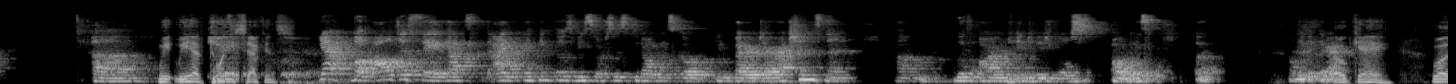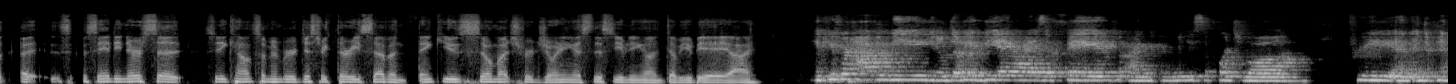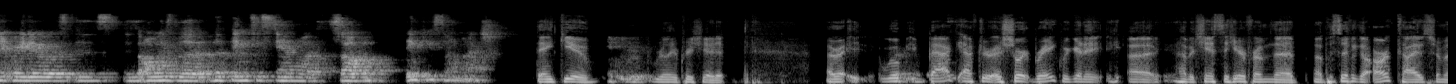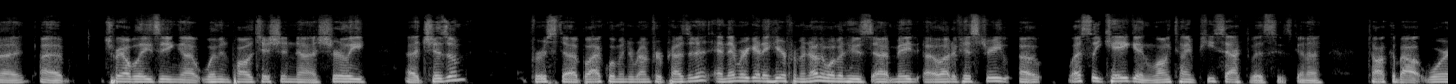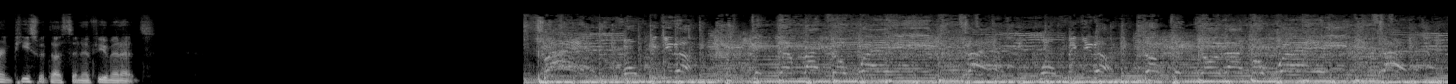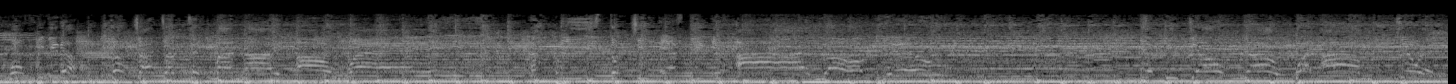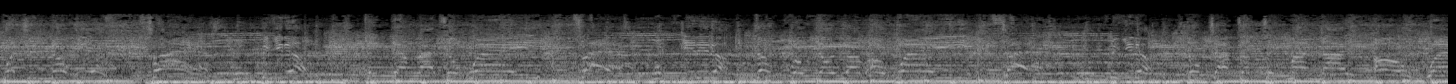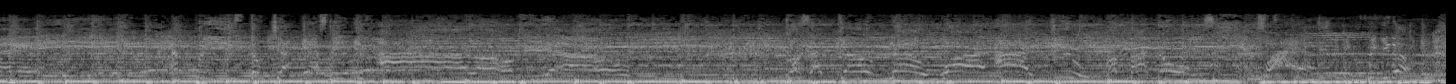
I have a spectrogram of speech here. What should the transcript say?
Um, we, we have 20 seconds. Yeah, well, I'll just say that's, I, I think those resources could always go in better directions than um, with armed individuals always. But I'll leave it there. Okay. Well, uh, Sandy Nurse, uh, City Council Member District 37, thank you so much for joining us this evening on WBAI. Thank you for having me. You know, WBAI is a fave. I, I really support you all. Free and independent radio is, is, is always the, the thing to stand with. So thank you so much. Thank you. Really appreciate it. All right, we'll be back after a short break. We're going to uh, have a chance to hear from the uh, Pacifica Archives from a, a trailblazing uh, women politician, uh, Shirley uh, Chisholm, first uh, black woman to run for president. And then we're going to hear from another woman who's made a lot of history, Leslie Cagan, longtime peace activist, who's going to talk about war and peace with us in a few minutes.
